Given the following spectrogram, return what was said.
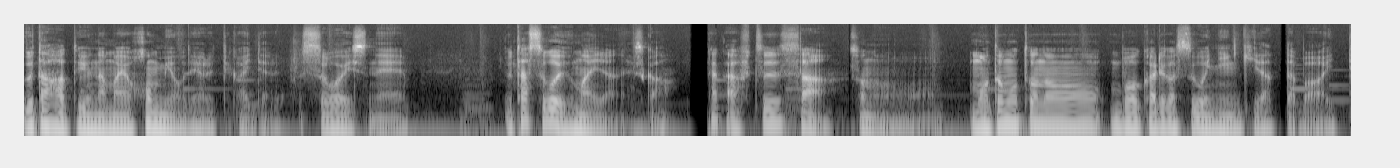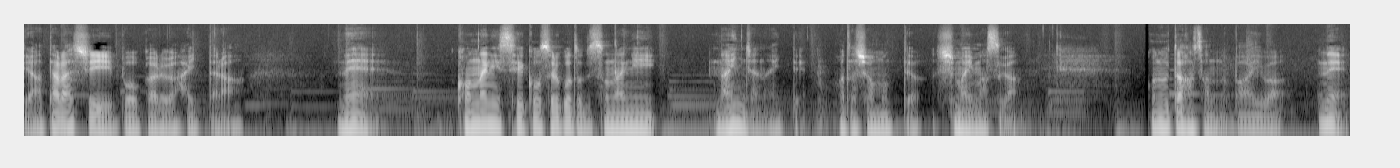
歌羽という名前を本名でやるって書いてある。すごいですね。歌すごいうまいじゃないですか。なんか普通さそのもともとのボーカルがすごい人気だった場合って新しいボーカルが入ったらねえこんなに成功することってそんなにないんじゃないって私は思ってしまいますが。この歌羽さんの場合はね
